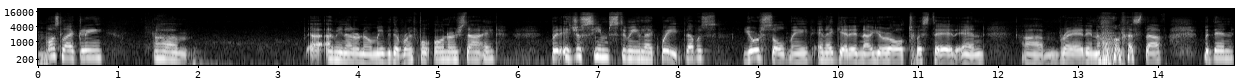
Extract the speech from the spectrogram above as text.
Most likely, um, I I mean, I don't know, maybe the rifle owners died, but it just seems to me like, wait, that was your soulmate, and I get it. Now you're all twisted and um, red and all that stuff, but then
